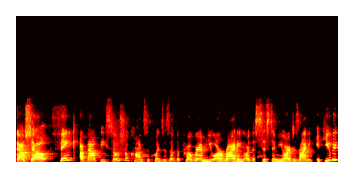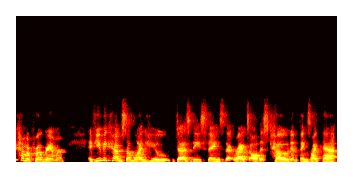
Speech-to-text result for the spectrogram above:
Thou shalt think about the social consequences of the program you are writing or the system you are designing. If you become a programmer if you become someone who does these things that writes all this code and things like that,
